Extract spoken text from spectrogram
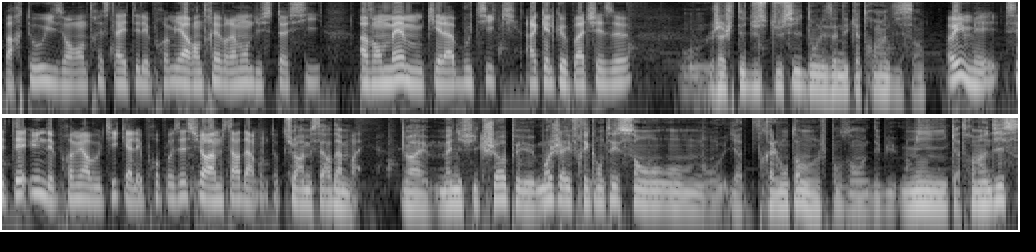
partout. Ils ont rentré, ça a été les premiers à rentrer vraiment du Stussy avant même qu'il y ait la boutique à quelques pas de chez eux. Bon, J'achetais du Stussy dans les années 90, hein, Oui, mais c'était une des premières boutiques à les proposer sur Amsterdam en tout cas. sur Amsterdam. Ouais. Ouais, magnifique shop. Et moi, j'avais fréquenté sans. Il y a très longtemps, je pense, dans le début mi-90.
